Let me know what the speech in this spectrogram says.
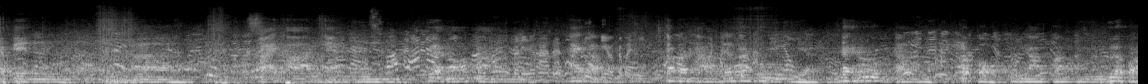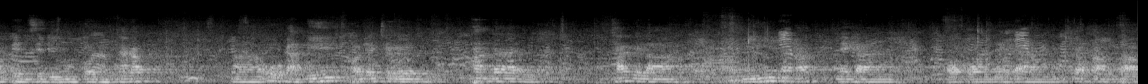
จะเป็นสายทานแห่งบุญเพื่อน้อมนำอันนี้ก็ห้าให้กับเดียวกับอันนี้ท่านประธานและท่านผู้มีเกียรติได้ร่วมกันประกอบคุณงามความดีเพื่อความเป็นสิริมงคลนะครับโอกาสนี้ขอเรียนเชิญท่านได้ใช้เวลานี้นะครับในการขอพรในการกระทำตาม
